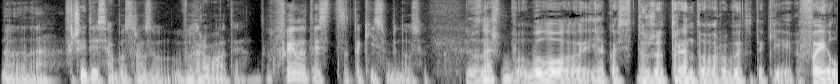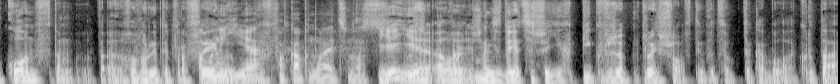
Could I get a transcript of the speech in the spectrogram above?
Вчитись. Да, да, да. Вчитись або зразу вигравати. Фейлитись це такий собі досвід. Ну, знаєш, було якось дуже трендово робити такі fail conf, там е, говорити про А вони є. Up Nights у нас. Є, є, але проходять. мені здається, що їх пік вже пройшов. Типу, це така була крута,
